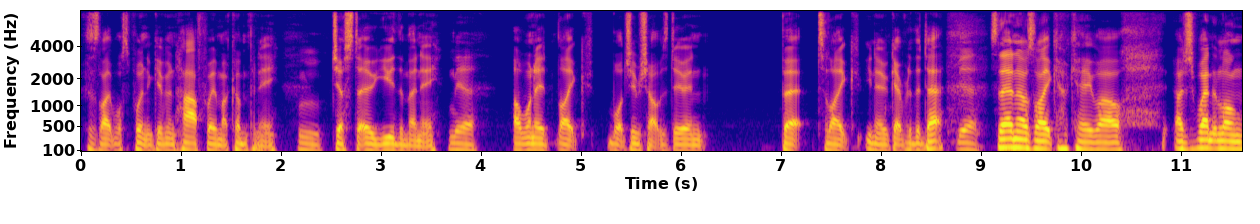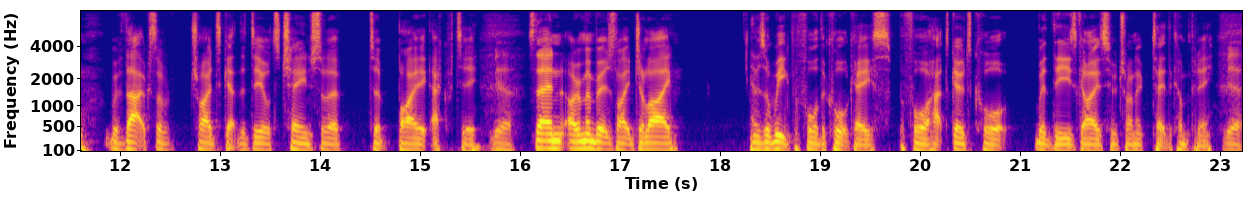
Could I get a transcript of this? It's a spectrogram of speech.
because like what's the point of giving halfway my company just to owe you the money? Yeah. I wanted like what Gymshark was doing, but to like you know get rid of the debt. Yeah. So then I was like, okay, well, I just went along with that because I tried to get the deal to change to to buy equity. Yeah. So then I remember it was like July. It was a week before the court case, before I had to go to court with these guys who were trying to take the company. Yeah.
